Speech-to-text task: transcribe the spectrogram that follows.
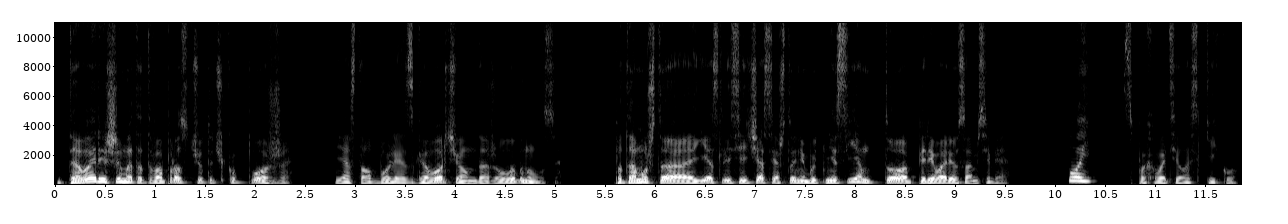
Давай решим этот вопрос чуточку позже. Я стал более сговорчивым, даже улыбнулся. Потому что если сейчас я что-нибудь не съем, то переварю сам себя. «Ой», — спохватилась Кику.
